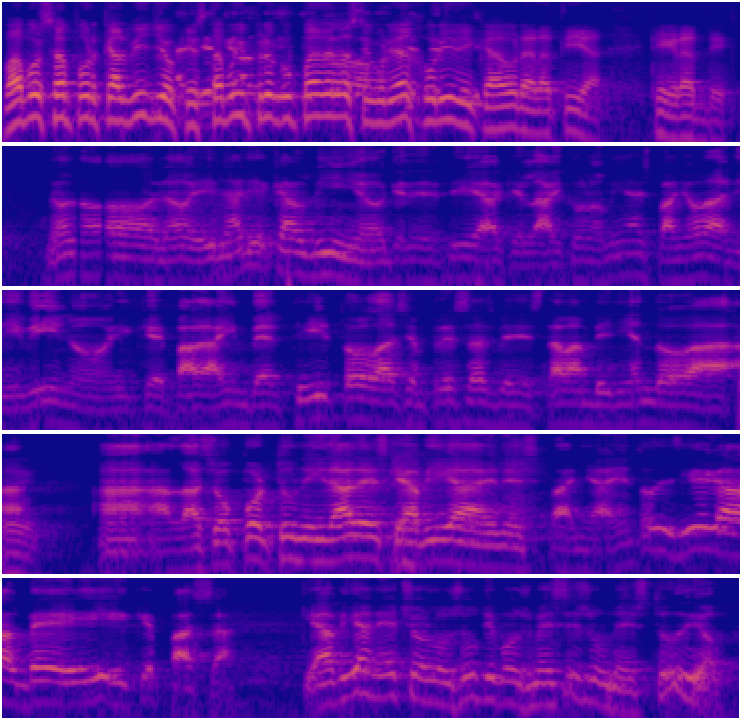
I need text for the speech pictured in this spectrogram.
Vamos a por Calvillo, que está muy preocupada en la seguridad jurídica ahora, la tía. Qué grande. No, no, no, y nadie Calviño que decía que la economía española divino y que para invertir todas las empresas estaban viniendo a, a, las oportunidades que había en España. Entonces llega al BI y ¿qué pasa? Que habían hecho en los últimos meses un estudio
